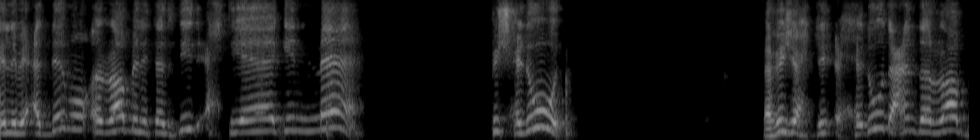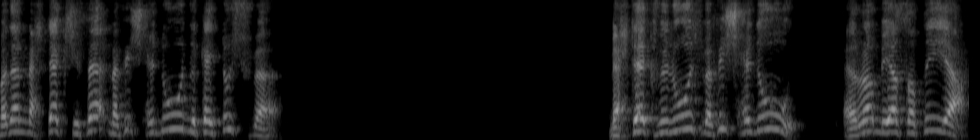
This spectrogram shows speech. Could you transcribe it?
اللي بيقدمه الرب لتسديد احتياج ما. فيش حدود. ما فيش حدود عند الرب ما دام محتاج شفاء ما فيش حدود لكي تشفى. محتاج فلوس ما فيش حدود. الرب يستطيع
